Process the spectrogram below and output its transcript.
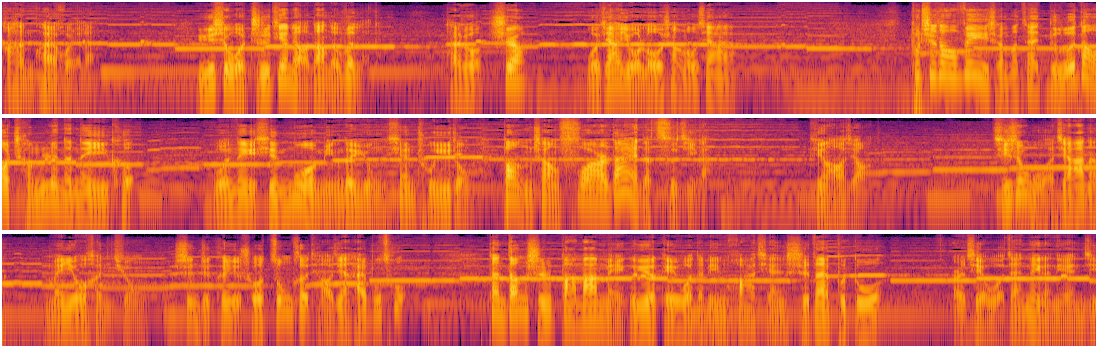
他很快回来，于是我直截了当地问了他。他说：“是啊，我家有楼上楼下呀。”不知道为什么，在得到承认的那一刻。我内心莫名的涌现出一种傍上富二代的刺激感，挺好笑的。其实我家呢没有很穷，甚至可以说综合条件还不错。但当时爸妈每个月给我的零花钱实在不多，而且我在那个年纪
